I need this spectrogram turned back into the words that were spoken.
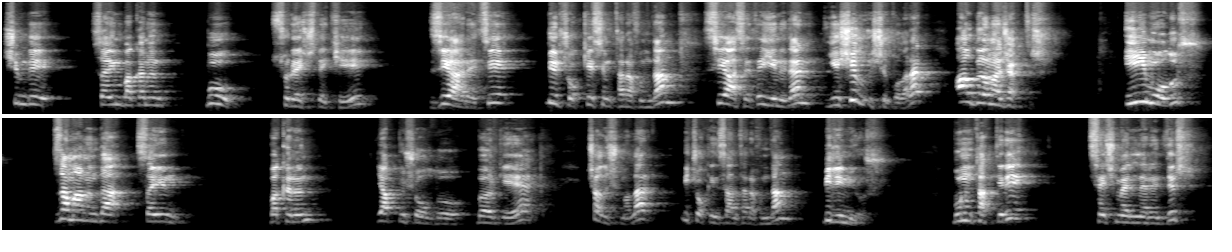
şimdi Sayın Bakan'ın bu süreçteki ziyareti birçok kesim tarafından siyasete yeniden yeşil ışık olarak algılanacaktır. İyi mi olur? Zamanında Sayın Bakan'ın yapmış olduğu bölgeye çalışmalar birçok insan tarafından biliniyor. Bunun takdiri seçmenlerindir,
